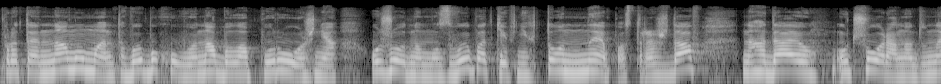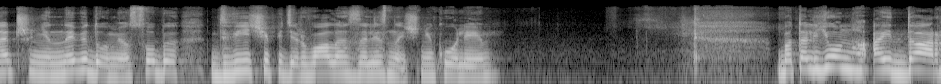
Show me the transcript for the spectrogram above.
Проте на момент вибуху вона була порожня. У жодному з випадків ніхто не постраждав. Нагадаю, учора на Донеччині невідомі особи двічі підірвали залізничні колії. Батальйон Айдар.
